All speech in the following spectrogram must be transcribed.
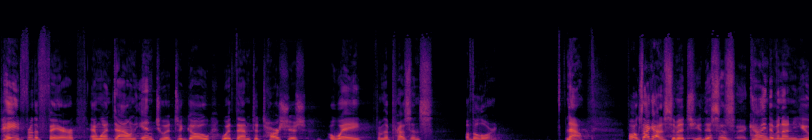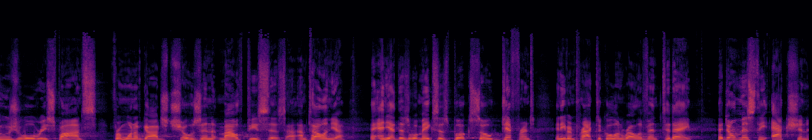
paid for the fare, and went down into it to go with them to Tarshish away from the presence of the Lord. Now, folks, I got to submit to you, this is kind of an unusual response from one of God's chosen mouthpieces. I'm telling you. And yet, this is what makes this book so different and even practical and relevant today. Don't miss the action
